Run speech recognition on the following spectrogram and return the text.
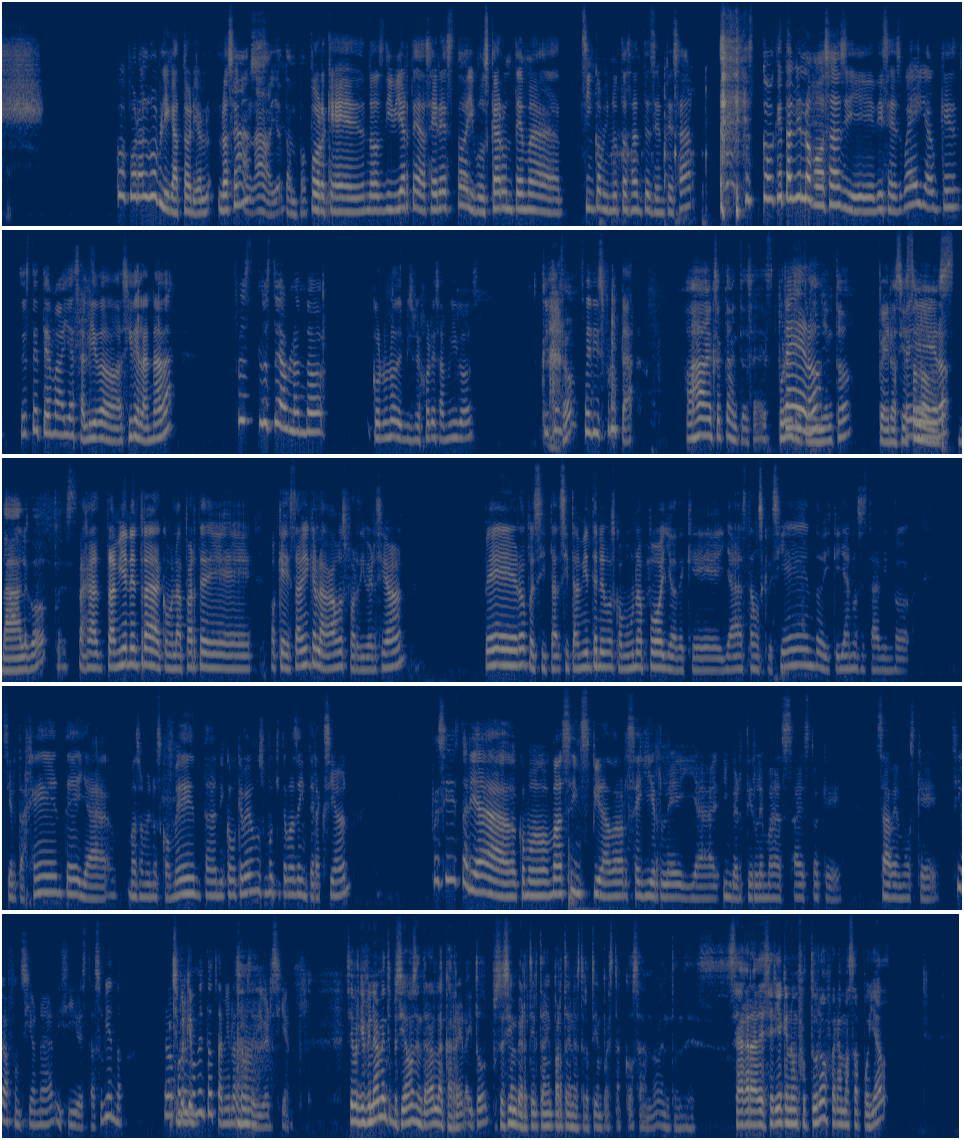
por algo obligatorio. Lo ah, hacemos. no, yo tampoco. Porque nos divierte hacer esto y buscar un tema cinco minutos antes de empezar. pues, como que también lo gozas y dices, güey, aunque este tema haya salido así de la nada, pues lo estoy hablando con uno de mis mejores amigos. Y pues, Claro. se disfruta. Ajá, exactamente. O sea, es puro Pero- entretenimiento. Pero si esto pero- nos da algo, pues. Ajá, también entra como la parte de, ok, está bien que lo hagamos por diversión, pero pues si, ta- si también tenemos como un apoyo de que ya estamos creciendo y que ya nos está viendo cierta gente, ya más o menos comentan y como que vemos un poquito más de interacción, pues sí estaría como más inspirador seguirle y ya invertirle más a esto que sabemos que sí va a funcionar y sí está subiendo. Pero Sí, por porque- el momento también lo hacemos de diversión. Sí, porque finalmente, pues si vamos a entrar a la carrera y todo, pues es invertir también parte de nuestro tiempo a esta cosa, ¿no? Entonces, se agradecería que en un futuro fuera más apoyado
